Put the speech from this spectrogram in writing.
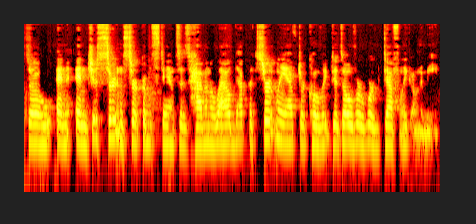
So, and, and just certain circumstances haven't allowed that. But certainly after COVID is over, we're definitely going to meet.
